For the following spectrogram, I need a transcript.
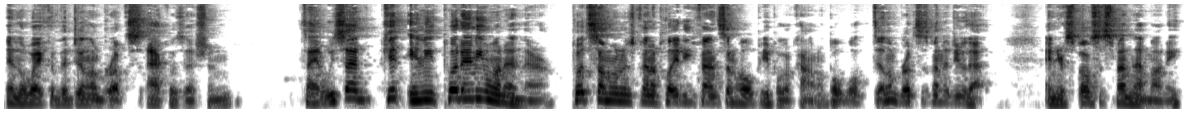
in the wake of the Dillon Brooks acquisition, saying we said get any put anyone in there, put someone who's going to play defense and hold people accountable. Well, Dillon Brooks is going to do that, and you're supposed to spend that money.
